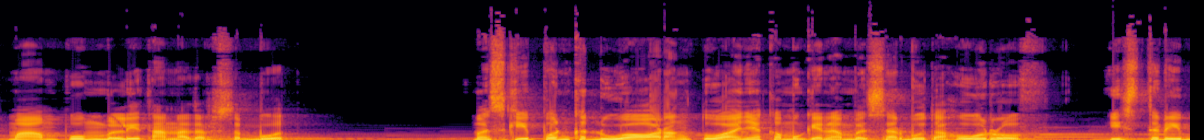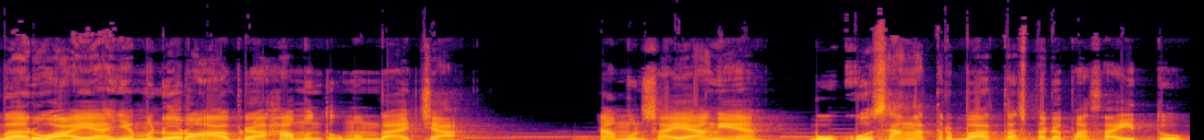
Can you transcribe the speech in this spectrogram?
mampu membeli tanah tersebut. Meskipun kedua orang tuanya kemungkinan besar buta huruf, istri baru ayahnya mendorong Abraham untuk membaca. Namun sayangnya, buku sangat terbatas pada masa itu.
